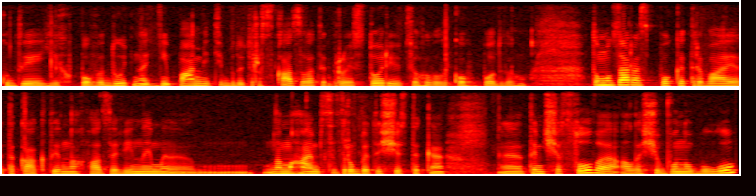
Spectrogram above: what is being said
куди їх поведуть на дні пам'яті, будуть розказувати про історію цього великого подвигу. Тому зараз, поки триває така активна фаза війни, ми намагаємося зробити щось таке е, тимчасове, але щоб воно було.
